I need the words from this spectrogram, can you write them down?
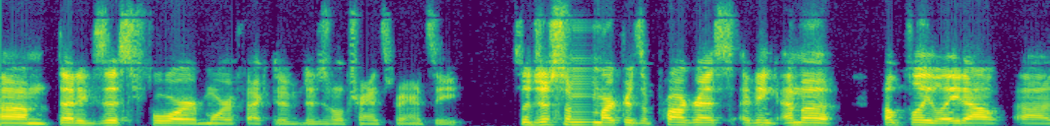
um, that exist for more effective digital transparency. So just some markers of progress. I think Emma helpfully laid out uh,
